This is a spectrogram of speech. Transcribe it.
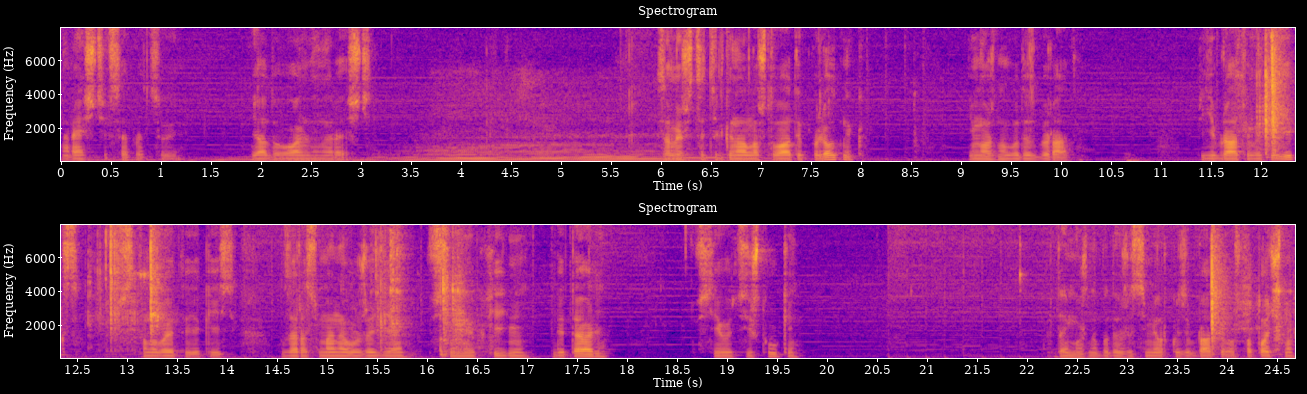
Нарешті все працює. Я довольний нарешті. Залишиться тільки налаштувати польотник і можна буде збирати. Підібрати VTX, встановити якийсь. Зараз у мене вже є всі необхідні деталі, всі оці штуки. Де можна буде вже сімерку зібрати остаточно,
